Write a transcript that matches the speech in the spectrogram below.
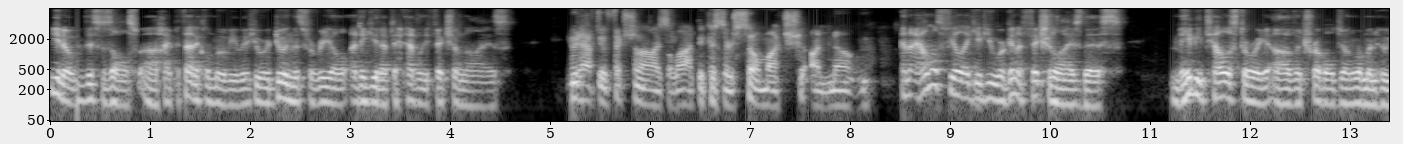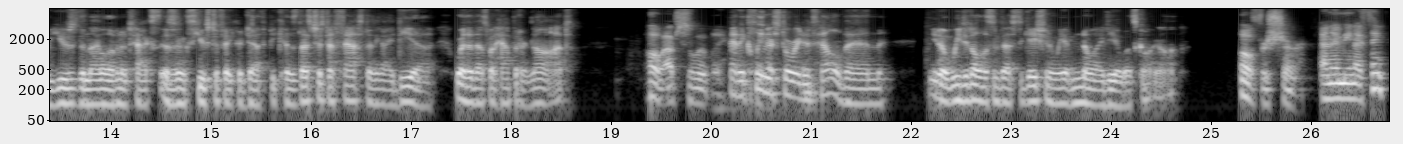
you know this is all a hypothetical movie. But if you were doing this for real, I think you'd have to heavily fictionalize. You would have to fictionalize a lot because there's so much unknown. And I almost feel like if you were going to fictionalize this, maybe tell the story of a troubled young woman who used the 9/11 attacks as an excuse to fake her death because that's just a fascinating idea, whether that's what happened or not. Oh, absolutely. And a cleaner story to tell than, you know, we did all this investigation and we have no idea what's going on. Oh, for sure. And I mean, I think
